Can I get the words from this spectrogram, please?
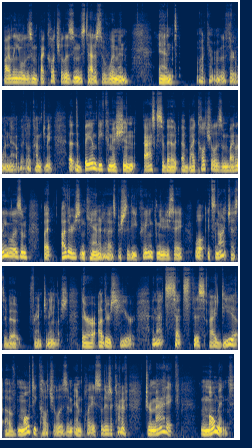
bilingualism, biculturalism, the status of women, and well, I can't remember the third one now, but it'll come to me. Uh, the B and B Commission asks about uh, biculturalism, bilingualism, but others in Canada, especially the Ukrainian community, say, well, it's not just about French and English. There are others here. And that sets this idea of multiculturalism in place. So there's a kind of dramatic moment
